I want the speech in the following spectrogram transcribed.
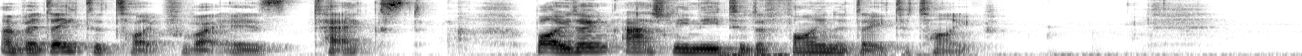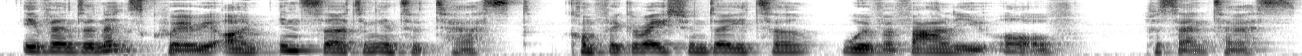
and the data type for that is text, but I don't actually need to define a data type. In then the next query, I'm inserting into test configuration data with a value of percent %s,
